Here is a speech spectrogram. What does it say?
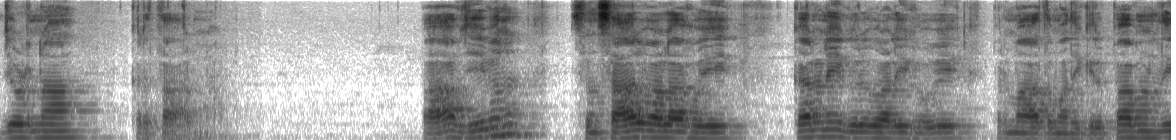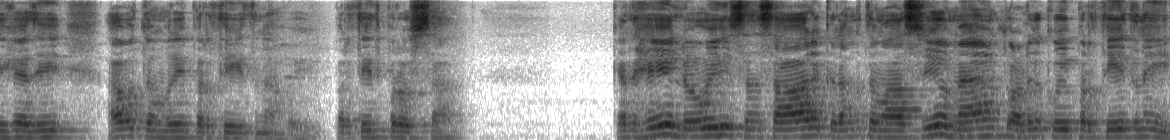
ਜੁੜਨਾ ਕਰਤਾਰ ਨਾਲ। ਭਾਵ ਜੀਵਨ ਸੰਸਾਰ ਵਾਲਾ ਹੋਏ, ਕਰਨੀ ਗੁਰੂ ਵਾਲੀ ਹੋਵੇ, ਪਰਮਾਤਮਾ ਦੀ ਕਿਰਪਾ ਬਣਦੀ ਹੈ ਜੀ। ਅਬ ਤੁਮਰੀ ਪ੍ਰਤੀਤ ਨਾ ਹੋਈ ਪ੍ਰਤੀਤ ਭਰੋਸਾ। ਕਹਿੰਦੇ, ਹੇ ਲੋਈ ਸੰਸਾਰ ਰੰਗ ਤਮਾਸਿਓ, ਮੈਂ ਤੁਹਾਡੇ ਕੋਲ ਕੋਈ ਪ੍ਰਤੀਤ ਨਹੀਂ।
